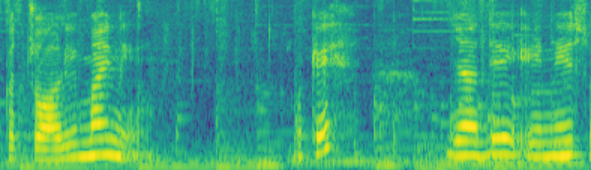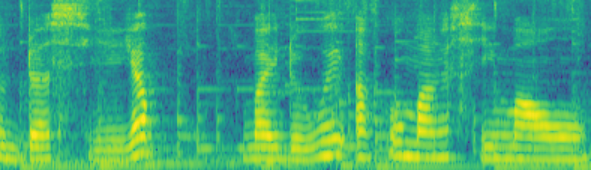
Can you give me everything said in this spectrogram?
kecuali mining. Oke? Okay? jadi ini sudah siap. By the way aku masih mau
